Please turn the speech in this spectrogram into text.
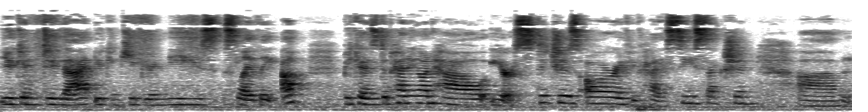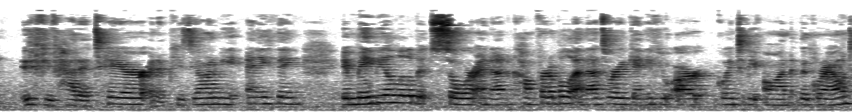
you can do that. You can keep your knees slightly up because depending on how your stitches are, if you've had a C-section, um, if you've had a tear, an episiotomy, anything, it may be a little bit sore and uncomfortable. And that's where, again, if you are going to be on the ground,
